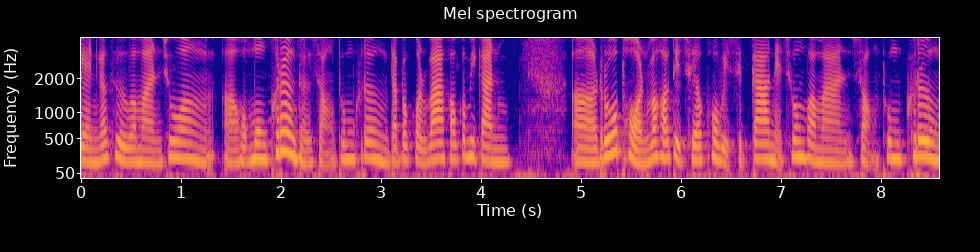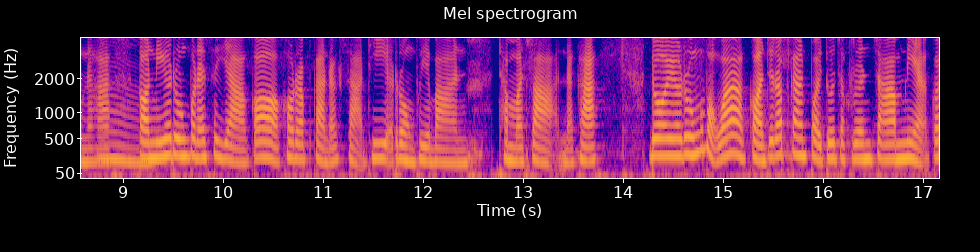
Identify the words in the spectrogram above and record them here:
ย็นๆก็คือประมาณช่วงหกโมงครึ่งถึงสองทุ่มครึ่งแต่ปรากฏว่าเขาก็มีการรู้ผลว่าเขาติดเชื้อโควิด -19 เนี่ยช่วงประมาณ2ทุ่มครึ่งนะคะ ตอนนี้รุ้งปนัสยาก็เข้ารับการรักษาที่โรงพยาบาลธรรมศาสตร์นะคะ โดยรุ้งก็บอกว่าก่อนจะรับการปล่อยตัวจากเรือนจำเนี่ยก็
